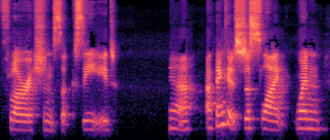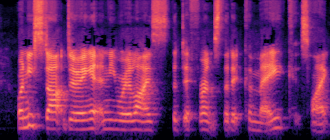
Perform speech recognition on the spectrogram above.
flourish and succeed. Yeah, I think it's just like when when you start doing it and you realize the difference that it can make, it's like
